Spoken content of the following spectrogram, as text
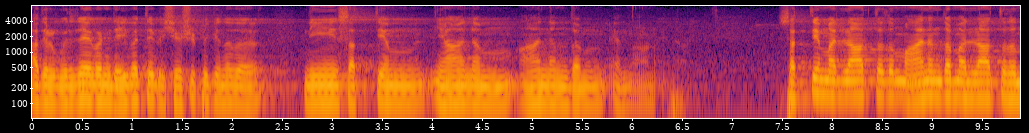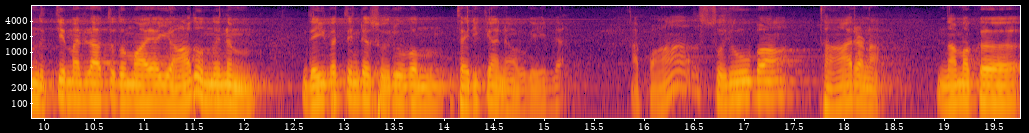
അതിൽ ഗുരുദേവൻ ദൈവത്തെ വിശേഷിപ്പിക്കുന്നത് നീ സത്യം ജ്ഞാനം ആനന്ദം എന്നാണ്. സത്യമല്ലാത്തതും ആനന്ദമല്ലാത്തതും നിത്യമല്ലാത്തതുമായ യാതൊന്നിനും ദൈവത്തിന്റെ സ്വരൂപം ധരിക്കാനാവുകയില്ല. അപ്പോൾ ആ സ്വരൂപ ധാരണ നമുക്ക്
